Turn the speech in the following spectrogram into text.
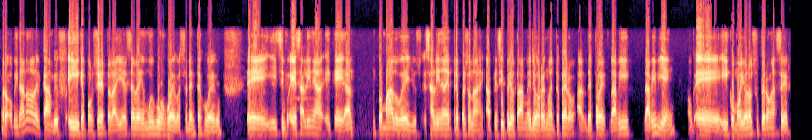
pero olvidándonos del cambio, y que por cierto, la ISB es muy buen juego, excelente juego, y esa línea que han tomado ellos, esa línea de tres personajes, al principio yo estaba medio renuente, pero al, después la vi, la vi bien, eh, y como ellos lo supieron hacer,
